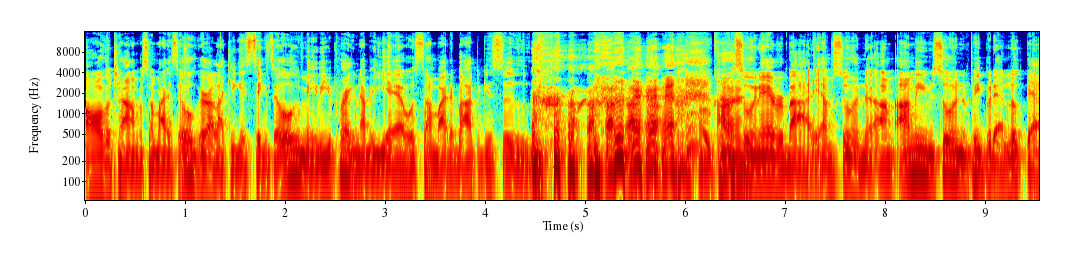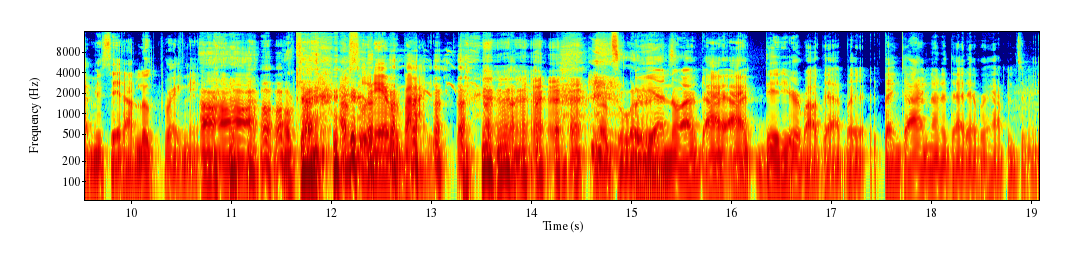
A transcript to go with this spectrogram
all the time when somebody say, "Oh, girl, like you get sick," and say, "Oh, maybe you're pregnant." But yeah, well, somebody about to get sued. I'm Okay. suing everybody. I'm suing. The, I'm I'm even suing the people that looked at me and said I looked pregnant. Uh uh Okay. I'm suing everybody. That's But yeah, no, I, I I did hear about that, but thank God none of that ever happened to me.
